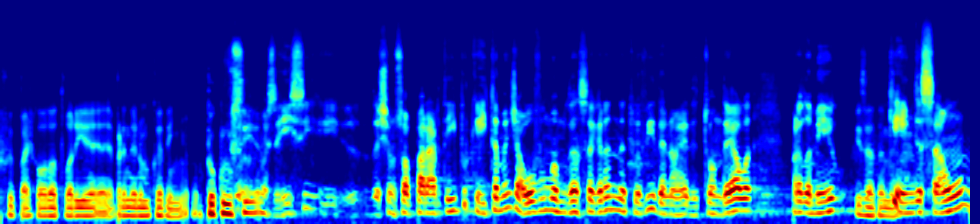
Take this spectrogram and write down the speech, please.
fui para a escola de hotelaria aprender um bocadinho o que eu conhecia. Mas aí sim, deixa-me só parar-te aí, porque aí também já houve uma mudança grande na tua vida, não é? De Tondela para Lamego, Exatamente. que ainda são,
